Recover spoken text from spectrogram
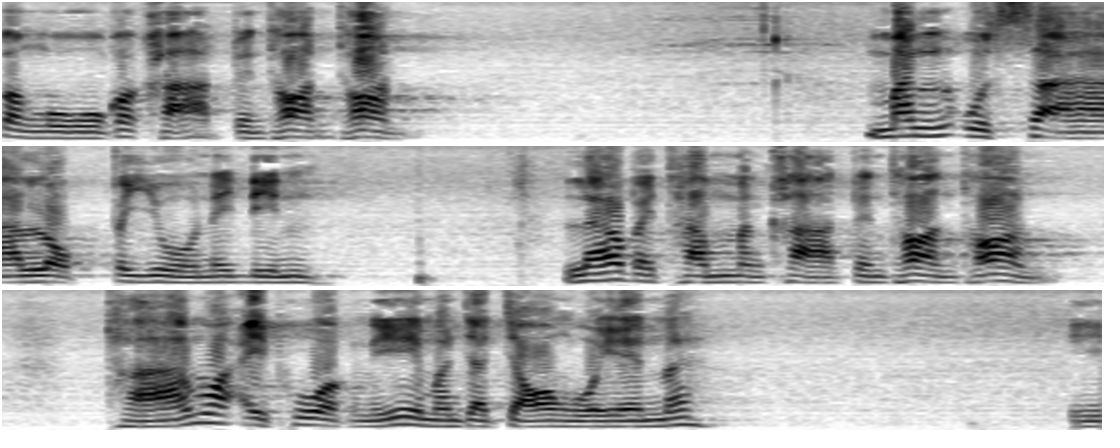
ก็งูก็ขาดเป็นท่อนท่อน มันอุตส่าห์หลบไปอยู่ในดิน แล้วไปทำมันขาดเป็นท่อนท่อน ถามว่าไอ้พวกนี้มันจะจองเวรไหมหนี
